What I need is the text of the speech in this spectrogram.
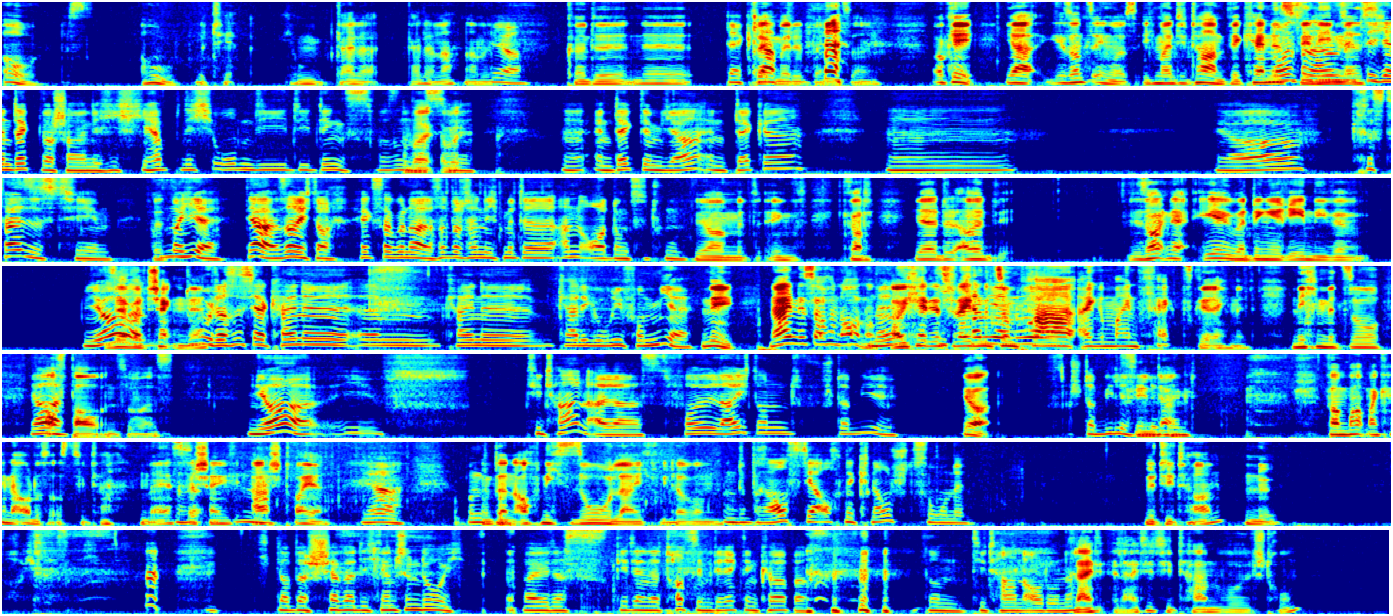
Oh, das, oh, mit Junge, geiler, geiler Nachname. Ja. Könnte eine Der Black Metal Band sein. Okay, ja, sonst irgendwas. Ich meine Titan, wir kennen es, wir lieben es. 1971 entdeckt wahrscheinlich. Ich habe nicht oben die, die Dings. Was sind aber, das hier? Äh, entdeckt im Jahr, Entdecker. Äh, ja, Kristallsystem. Guck mal hier. Ja, sag ich doch. Hexagonal. Das hat wahrscheinlich mit der Anordnung zu tun. Ja, mit irgendwas. Gott, ja, aber wir sollten ja eher über Dinge reden, die wir Ja, selber checken, du, ne? das ist ja keine, ähm, keine Kategorie von mir. Nee, nein, ist auch in Ordnung. Ne? Aber ich hätte jetzt Ich vielleicht mit ja so ein paar allgemeinen Facts gerechnet. Nicht mit so Ja, Aufbau und sowas. ja, Titan, Alter, ist voll leicht und stabil. Ja, Ist ein stabiles Vielen Element. warum baut man keine Autos aus Titan? Na, ist Also, wahrscheinlich hm. arschteuer. Ja. Und, Und dann auch nicht so leicht wiederum. und du brauchst ja auch eine Knautschzone. Mit Titan? Nö. Oh, ich weiß nicht. Ich glaube, das scheppert dich ganz schön durch. Weil das geht dann ja trotzdem direkt in den Körper. So ein Titanauto, ne? Leit, leitet Titan wohl Strom?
